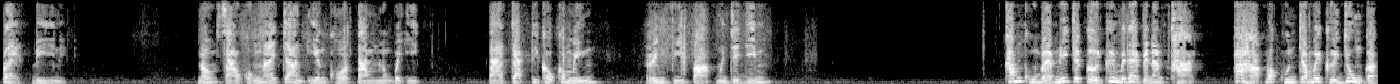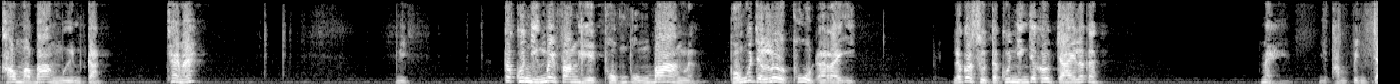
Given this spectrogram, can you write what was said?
แปลกดีนี่ น้องสาวของนายจ้างเอียงคอต่ำลงไปอีก ตาจับที่เขาขมิง ริมฝีปากเหมือนจะยิ้มคำขู่แบบนี้จะเกิดขึ้นไม่ได้เป็นอันขาด ถ้าหากว่าคุณจะไม่เคยยุ่งกับเขามาบ้างเหมือนกัน ใช่ไหมนี่ ถ้าคุณหญิงไม่ฟังเหตุผมผมบ้างนะ่ะ ผมก็จะเลิกพูดอะไรอีก แล้วก็สุดแต่คุณหญิงจะเข้าใจแล้วกันแม่อย่าทำเป็นใจ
